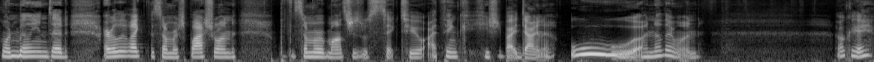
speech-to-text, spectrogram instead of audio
One million said, I really like the Summer Splash one, but the Summer of Monsters was sick too. I think he should buy Dinah. Ooh, another one. Okay.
